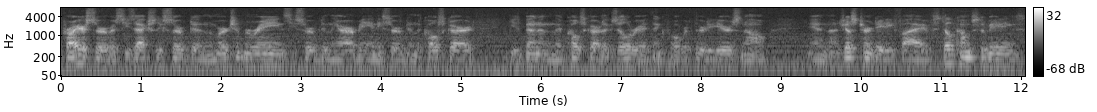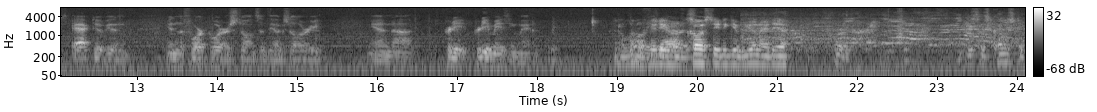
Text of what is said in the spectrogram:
prior service, he's actually served in the Merchant Marines, he served in the Army, and he served in the Coast Guard. He's been in the Coast Guard Auxiliary, I think, for over 30 years now, and uh, just turned 85. Still comes to meetings, active in in the four cornerstones of the auxiliary, and uh, pretty pretty amazing man. And a little Oh, video of it's- Coasty to give you an idea. This is Coasty.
